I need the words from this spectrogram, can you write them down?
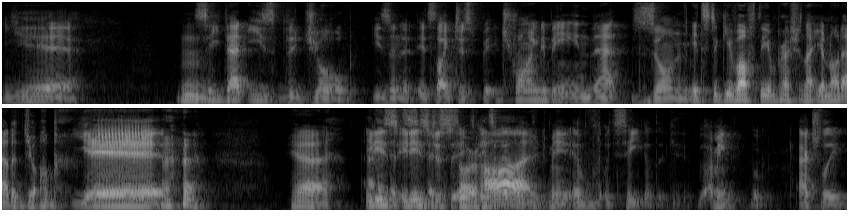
Yeah. Hmm. See, that is the job, isn't it? It's like just be, trying to be in that zone. It's to give off the impression that you're not at a job. yeah. yeah, It And is. it's- it is it's just so it's, it's, hard. man. uh, let's see. uh, I mean, look. Actually,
